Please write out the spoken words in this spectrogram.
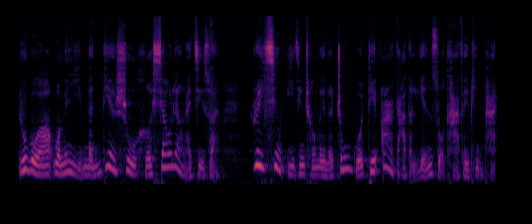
如果我们以门店数和销量来计算，瑞幸已经成为了中国第二大的连锁咖啡品牌。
